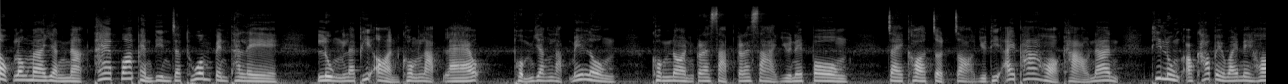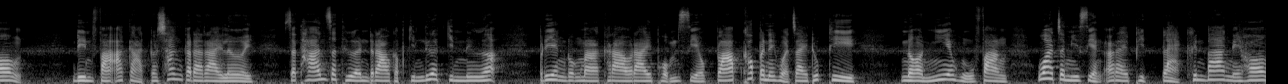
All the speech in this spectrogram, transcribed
ตกลงมาอย่างหนักแทบว่าแผ่นดินจะท่วมเป็นทะเล ลุงและพี่อ่อนคงหลับแล้ว ผมยังหลับไม่ลง คงนอนกระสับกระส่ายอยู่ในโปงใจคอจดจ่ออยู่ที่ไอ้ผ้าห่อขาวนั่น ที่ลุงเอาเข้าไปไว้ในห้อง ดินฟ้าอากาศก็ช่างกระไรเลย สะท้านสะเทือนราวกับกินเลือดกินเนื้อ เปรี้ยงลงมาคราวไรผมเสียวปลับเข้าไปในหัวใจทุกที นอนเงี่ยหูฟังว่าจะมีเสียงอะไรผิดแปลกขึ้นบ้างในห้อง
